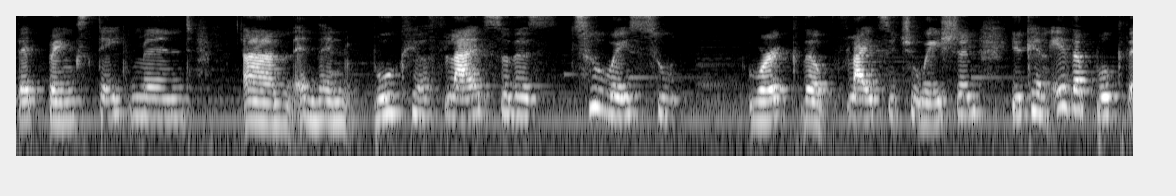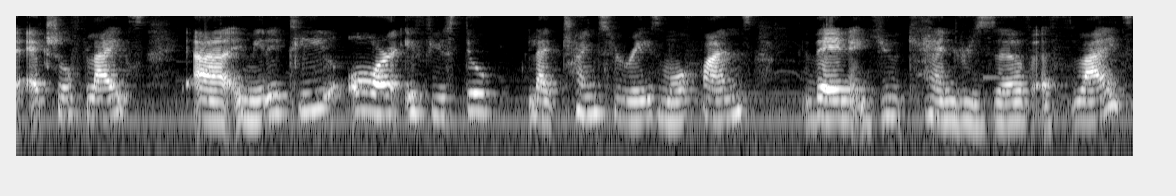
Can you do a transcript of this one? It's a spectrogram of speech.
that bank statement um, and then book your flight. So there's two ways to work the flight situation. You can either book the actual flights uh, immediately or if you still like trying to raise more funds then you can reserve a flight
